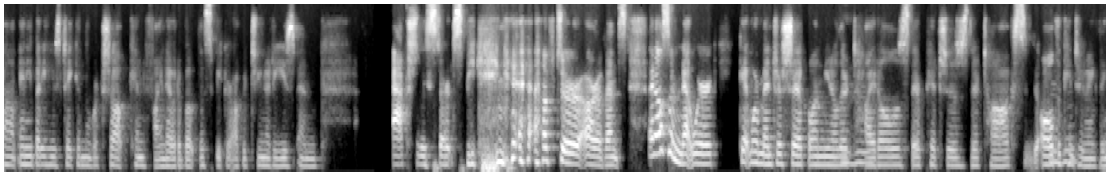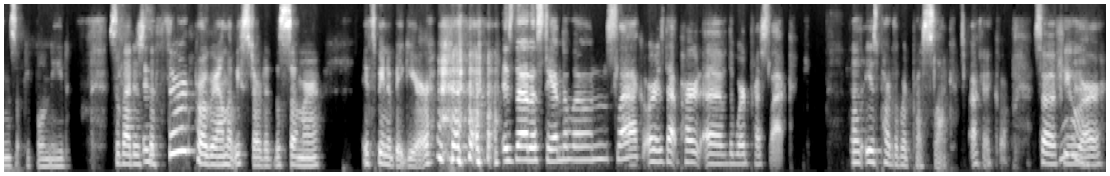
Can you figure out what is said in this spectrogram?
um, anybody who's taken the workshop can find out about the speaker opportunities and actually start speaking after our events and also network get more mentorship on you know their mm-hmm. titles their pitches their talks all mm-hmm. the continuing things that people need so that is, is the third program that we started this summer it's been a big year is that a standalone slack or is that part of the wordpress slack that is part of the wordpress slack okay cool so if yeah. you are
